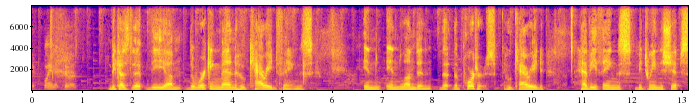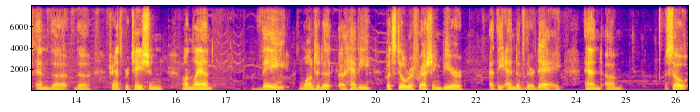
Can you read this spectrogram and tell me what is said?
Explain it to us. because the the um, the working men who carried things in in London, the the porters who carried heavy things between the ships and the the transportation on land, they wanted a, a heavy but still refreshing beer at the end of their day, and um, so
